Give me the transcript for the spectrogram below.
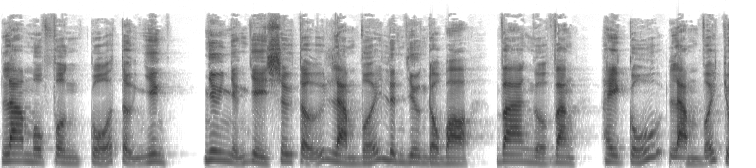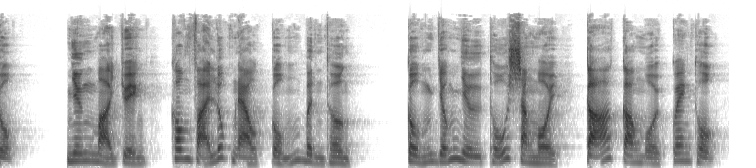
là một phần của tự nhiên, như những gì sư tử làm với linh dương đầu bò và ngựa vằn hay cú làm với chuột. Nhưng mọi chuyện không phải lúc nào cũng bình thường. Cũng giống như thú săn mồi, có con mồi quen thuộc,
